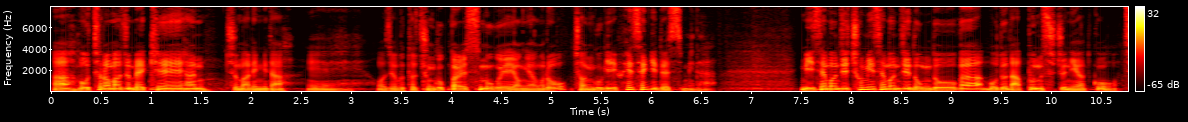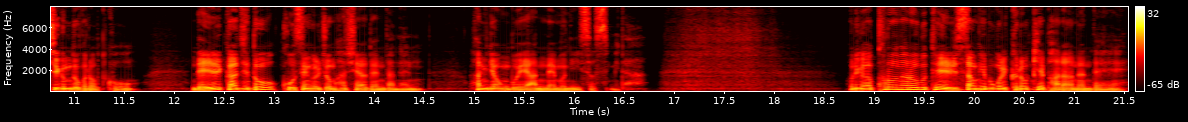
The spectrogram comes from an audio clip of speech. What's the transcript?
아, 모처럼 아주 매캐한 주말입니다. 예. 어제부터 중국발 스모그의 영향으로 전국이 회색이 됐습니다. 미세먼지, 초미세먼지 농도가 모두 나쁨 수준이었고 지금도 그렇고 내일까지도 고생을 좀 하셔야 된다는 환경부의 안내문이 있었습니다. 우리가 코로나로부터의 일상 회복을 그렇게 바라는데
